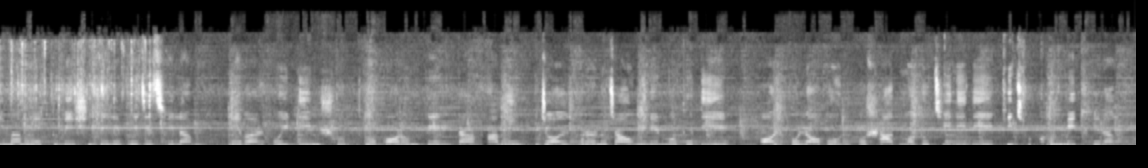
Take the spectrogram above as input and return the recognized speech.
ডিম আমি একটু বেশি তেলে ভেজেছিলাম। এবার ওই ডিম শুদ্ধ গরম তেলটা আমি জল ঝরানো চাউমিনের মধ্যে দিয়ে অল্প লবণ ও স্বাদ মতো চিনি দিয়ে কিছুক্ষণ মেখে রাখব।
